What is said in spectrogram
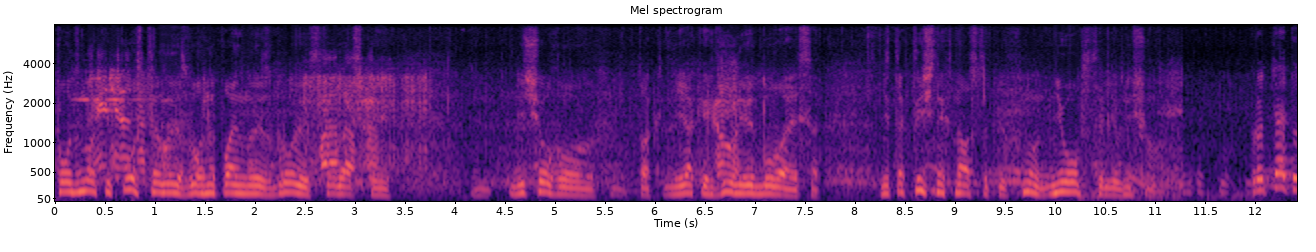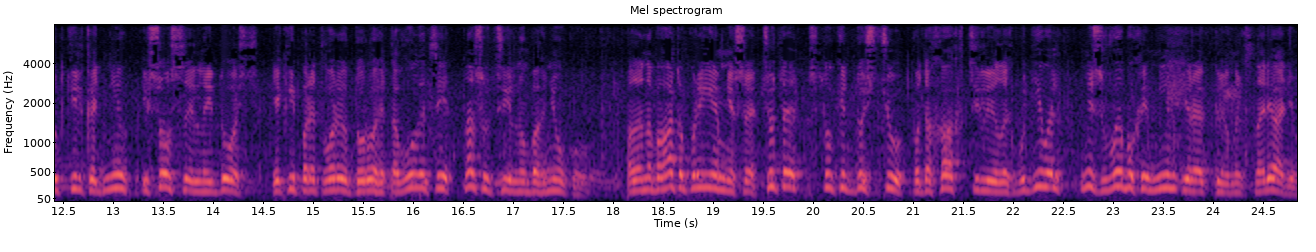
поодинокі постріли з вогнепальної зброї, стрілецької. Нічого так, ніяких дій не відбувається. Ні тактичних наступів, ну, ні обстрілів, нічого. Проте тут кілька днів ішов сильний дощ, який перетворив дороги та вулиці на суцільну багнюку. Але набагато приємніше чути стукіт дощу по дахах вцілілих будівель, ніж вибухи мін і реактивних снарядів.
